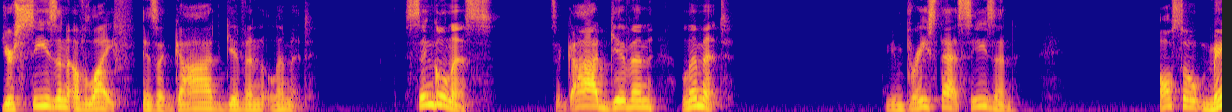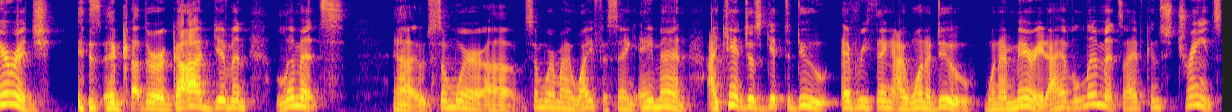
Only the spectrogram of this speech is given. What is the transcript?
your season of life is a God given limit. Singleness, it's a God given limit. You embrace that season. Also, marriage is a, there are God given limits. Uh, somewhere, uh, somewhere, my wife is saying, "Amen." I can't just get to do everything I want to do when I'm married. I have limits. I have constraints.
